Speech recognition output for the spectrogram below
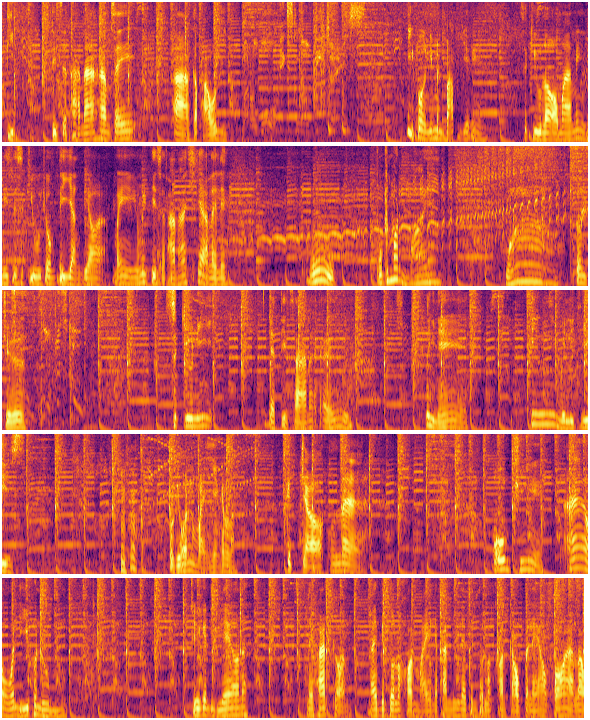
ติดติดสถานะห้ามใช้กระเป๋าอีกอีพวกนี้มันบัฟเยอะไงสกิลเราออกมาไม่มีแต่สกิลโจมตีอย่างเดียวอะไม่ไม่ติดสถานะเชี่ยอะไรเลยวู้โปเกมอนใหม่ว้าวต้องเจอสกิลนี้อย่าติดสานะเออนี่แน่ติ้งเวลิกิส โปเกมอนใหม่ย่างนั้นหรอกระจอกหน้า โอเค อ้าววันดีพ่อหนุ่ม เจอกันอีกแล้วนะ ในพาร์ทก่อน นายเป็นตัวละครใหม่ ในพาร์ทนี้นายเป็นตัวละครเก่าไปแล้ว เพราะว่าเรา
